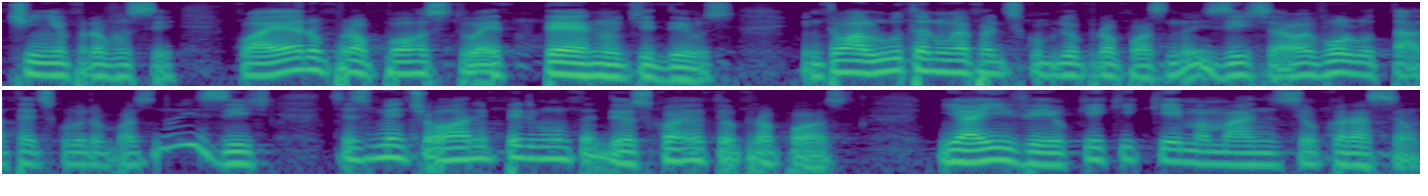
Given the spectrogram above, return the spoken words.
tinha para você. Qual era o propósito eterno de Deus? Então a luta não é para descobrir o propósito, não existe. Eu vou lutar até descobrir o propósito, não existe. Você simplesmente ora e pergunta a Deus qual é o teu propósito. E aí vê o que, que queima mais no seu coração.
